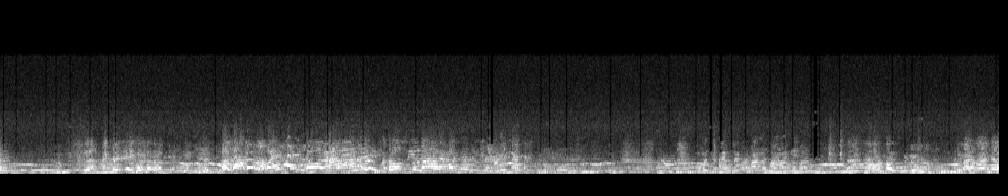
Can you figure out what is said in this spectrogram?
Então,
